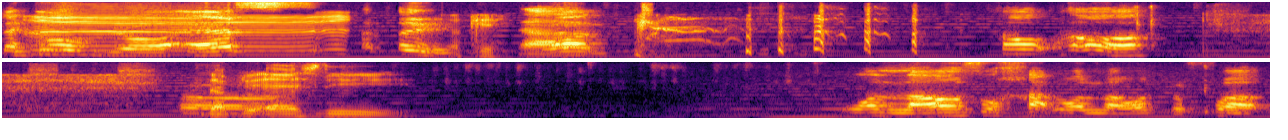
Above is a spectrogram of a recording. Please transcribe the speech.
Let go of your ass. hey, Okay. Um, how, how, ah? Uh, WSD. Walao, so hard, One walao, what the fuck?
